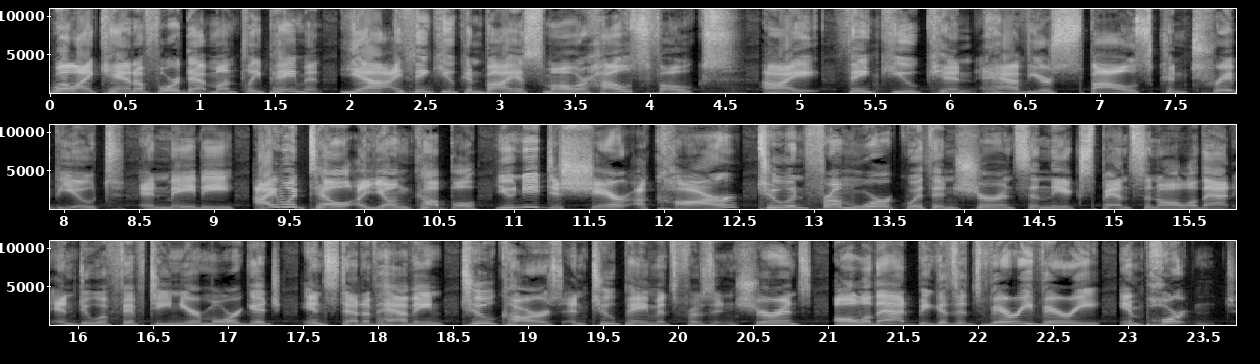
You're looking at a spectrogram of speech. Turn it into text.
Well, I can't afford that monthly payment. Yeah, I think you can buy a smaller house, folks. I think you can have your spouse contribute and maybe I would tell a young couple you need to share a car to and from work with insurance and the expense and all of that and do a 15 year mortgage instead of having two cars and two payments for insurance, all of that because it's very, very important.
